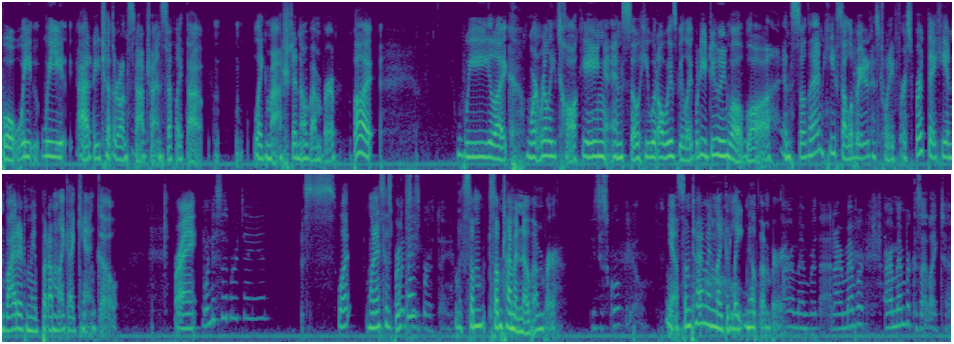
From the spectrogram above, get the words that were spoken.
well, we we added each other on Snapchat and stuff like that, like matched in November. But we like weren't really talking, and so he would always be like, "What are you doing?" Blah blah. blah. And so then he celebrated his twenty first birthday. He invited me, but I'm like, I can't go. Right? When is his birthday again? What? When is his birthday? When's his birthday? Like some sometime in November. He's a Scorpio. Yeah, sometime in like late November. I remember that, and I remember, I remember because I liked him,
